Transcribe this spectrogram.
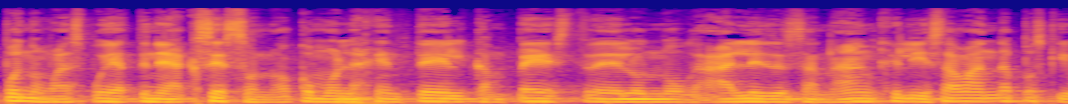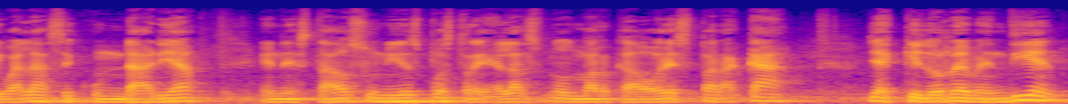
pues nomás podía tener acceso, ¿no? Como la gente del campestre, de los nogales, de San Ángel y esa banda, pues que iba a la secundaria en Estados Unidos, pues traía los marcadores para acá y aquí los revendían.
